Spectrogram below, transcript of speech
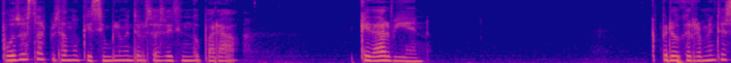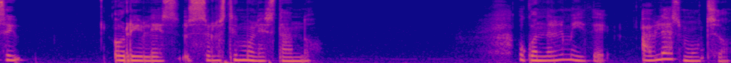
Puedo estar pensando que simplemente lo estás diciendo para quedar bien. Pero que realmente soy horrible, solo estoy molestando. O cuando alguien me dice, hablas mucho,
